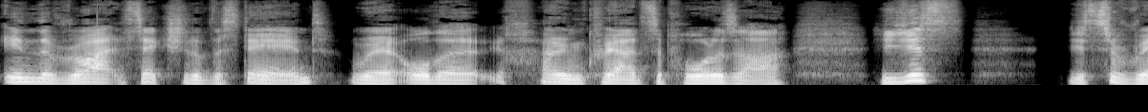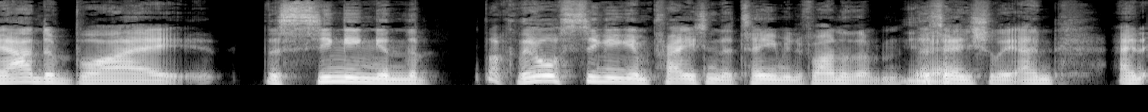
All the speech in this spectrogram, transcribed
in the right section of the stand where all the home crowd supporters are, you just you're surrounded by the singing and the like. They're all singing and praising the team in front of them, Yeah. essentially, and and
